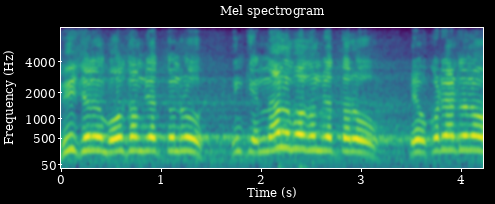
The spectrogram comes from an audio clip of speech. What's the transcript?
బీసీలను మోసం చేస్తుండ్రు ఇంకెన్నాళ్ళు మోసం చేస్తారు మేము ఒకటే అంటాను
